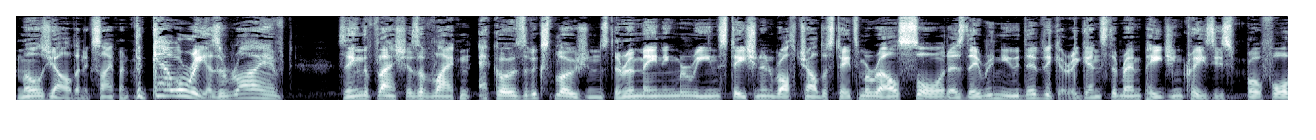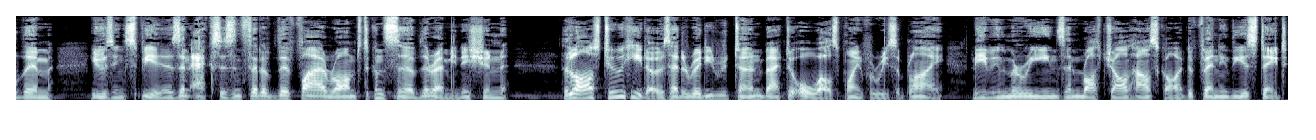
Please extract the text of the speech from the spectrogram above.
Mills yelled in excitement. The cavalry has arrived! Seeing the flashes of light and echoes of explosions, the remaining Marines stationed in Rothschild Estates morale soared as they renewed their vigor against the rampaging crazies before them, using spears and axes instead of their firearms to conserve their ammunition. The last two heroes had already returned back to Orwell's Point for resupply, leaving the Marines and Rothschild House Guard defending the estate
